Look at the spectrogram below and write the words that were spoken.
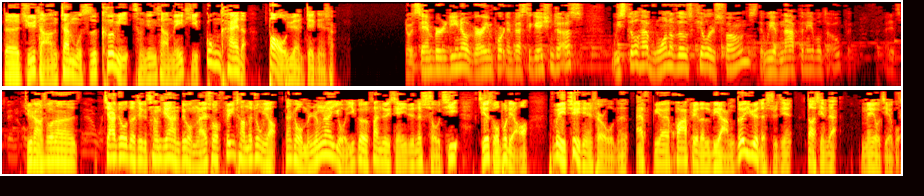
的局长詹姆斯·科米曾经向媒体公开的抱怨这件事儿。San Bernardino, very important investigation to us. We still have one of those killer's phones that we have not been able to open. 局长说呢，加州的这个枪击案对我们来说非常的重要，但是我们仍然有一个犯罪嫌疑人的手机解锁不了。为这件事儿，我们 FBI 花费了两个月的时间，到现在。没有结果，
